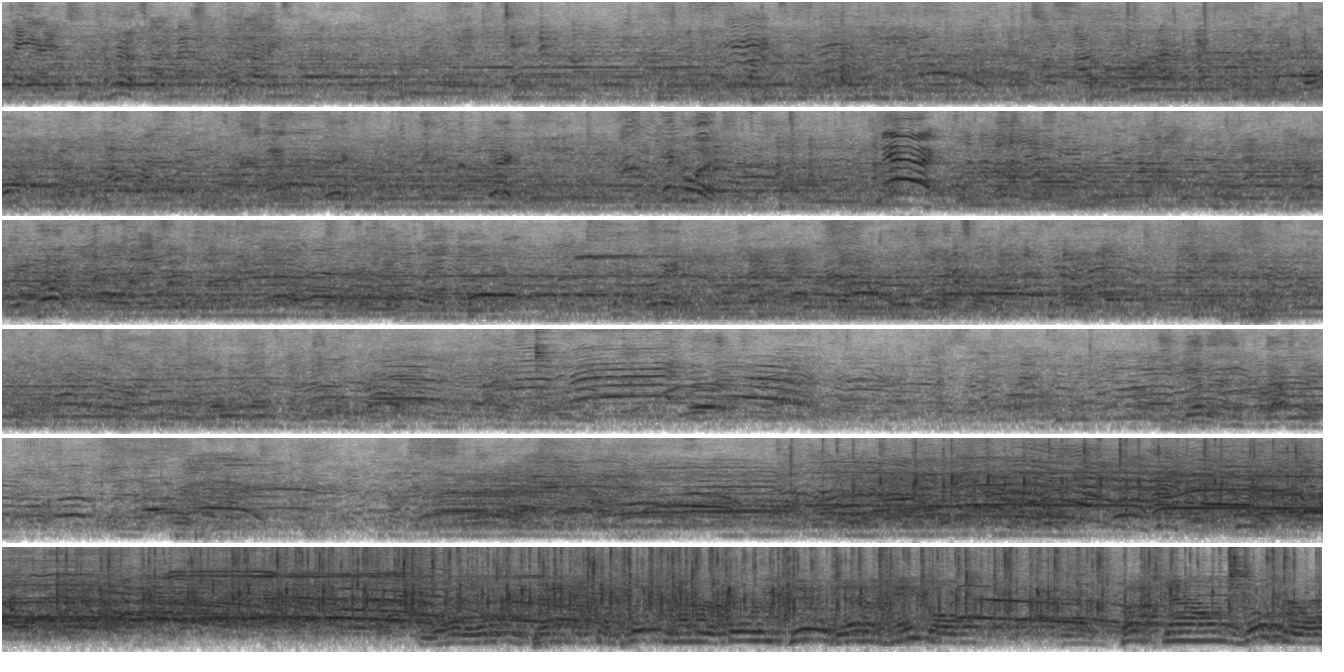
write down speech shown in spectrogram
Nick. Nick. Nicholas. Nick! Where you going? We're still playing down there. Okay. She get us into that way. Wide open pass complete to number 42, Devin Hinkle. Touchdown Hillsboro.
